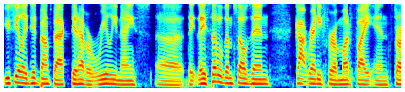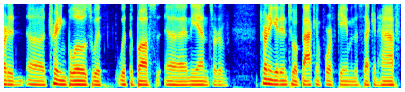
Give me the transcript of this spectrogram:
UCLA did bounce back, did have a really nice. Uh, they they settled themselves in, got ready for a mud fight, and started uh, trading blows with with the Buffs. Uh, in the end, sort of turning it into a back and forth game in the second half.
